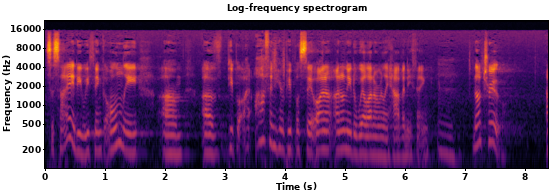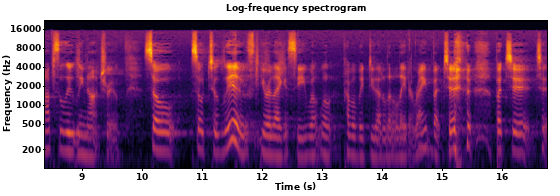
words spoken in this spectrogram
society. We think only um, of people. I often hear people say, "Oh, I don't, I don't, need a will. I don't really have anything." Mm. Not true. Absolutely not true. So so to live your legacy, we'll, we'll, probably do that a little later, right? But to, but to, to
